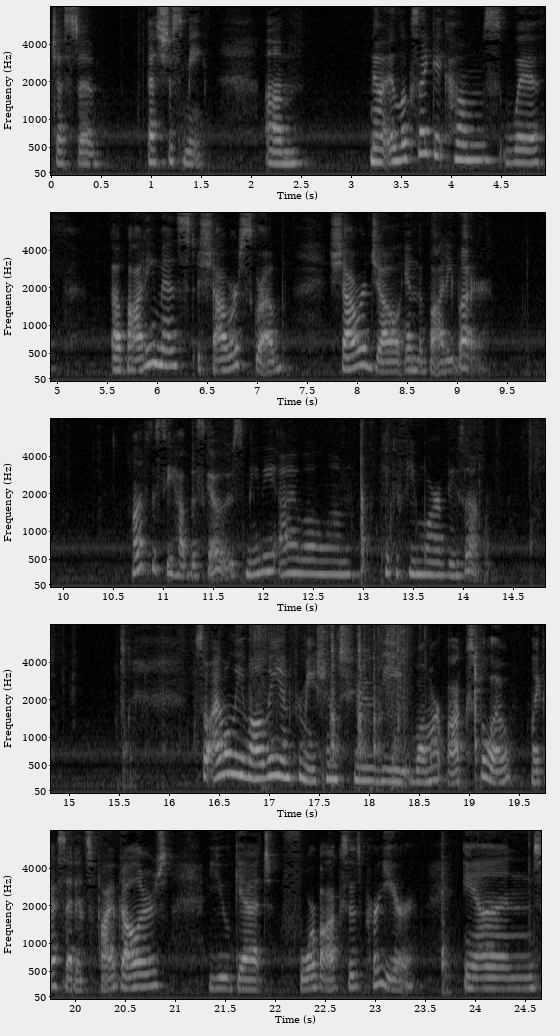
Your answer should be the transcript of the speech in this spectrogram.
Just a, that's just me. Um, now, it looks like it comes with a body mist, a shower scrub, shower gel, and the body butter. I'll have to see how this goes. Maybe I will um, pick a few more of these up. So I will leave all the information to the Walmart box below. Like I said, it's $5. You get four boxes per year. And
